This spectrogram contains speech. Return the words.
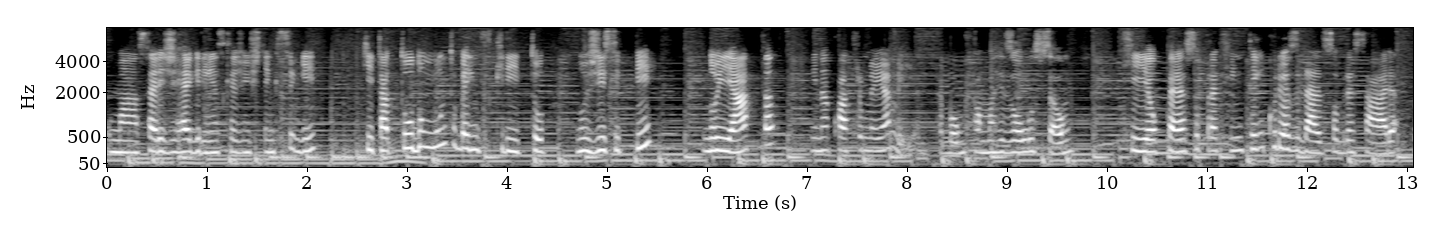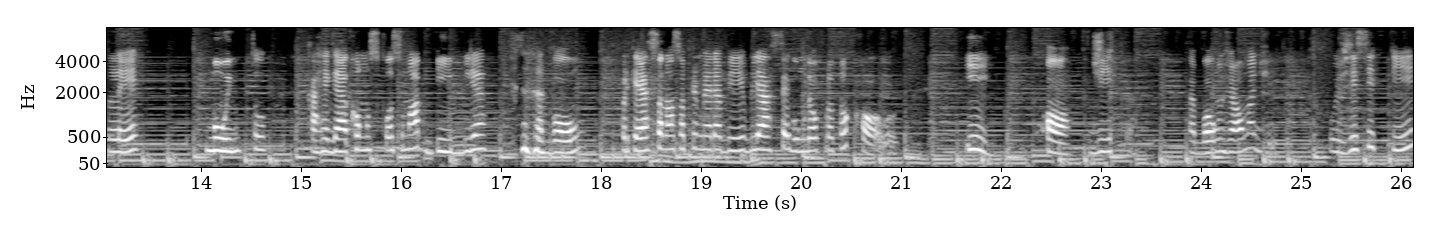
uma série de regrinhas que a gente tem que seguir, que tá tudo muito bem descrito no GCP, no IATA e na 466, tá bom? Que é uma resolução que eu peço para quem tem curiosidade sobre essa área, ler muito, carregar como se fosse uma bíblia, tá bom? Porque essa é a nossa primeira Bíblia, a segunda é o protocolo. E, ó, dica, tá bom? Já uma dica. O GCP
